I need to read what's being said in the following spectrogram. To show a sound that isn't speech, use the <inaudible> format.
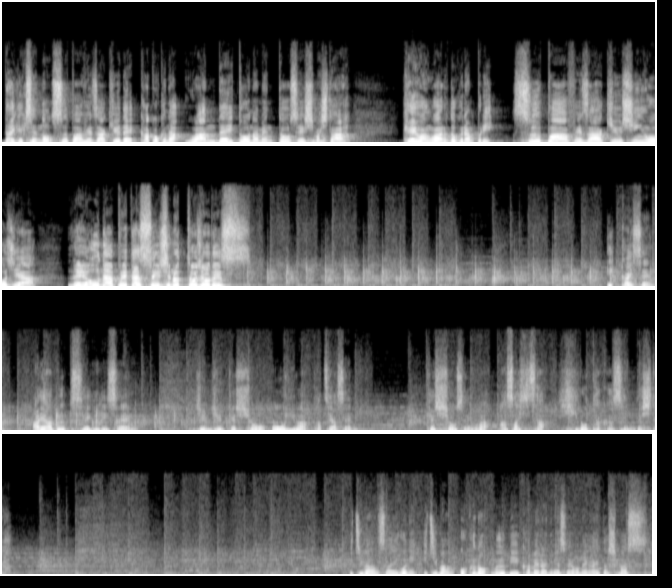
大激戦のスーパーフェザー級で過酷なワンデイトーナメントを制しました。K1 ワールドグランプリスーパーフェザー級新王者レオナ・ペタス選手の登場です。1回戦アユブ・セギリ戦準々決勝大岩達也戦。決勝戦は朝久裕貴戦でした。一番最後に一番奥のムービーカメラに目線をお願いいたします。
